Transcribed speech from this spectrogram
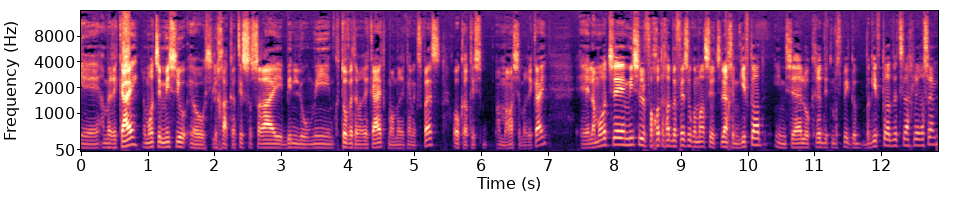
אה, אמריקאי, למרות שמישהו, או סליחה, כרטיס אשראי בינלאומי עם כתובת אמריקאית, כמו אמריקן אקספרס, או כרטיס ממש אמריקאי, אה, למרות שמישהו לפחות אחד בפייסבוק אמר שהוא הצליח עם gift card, אם שהיה לו קרדיט מספיק ב-gift card והצליח להירשם,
